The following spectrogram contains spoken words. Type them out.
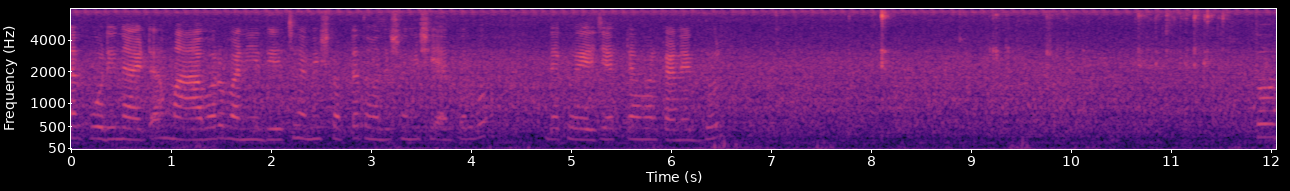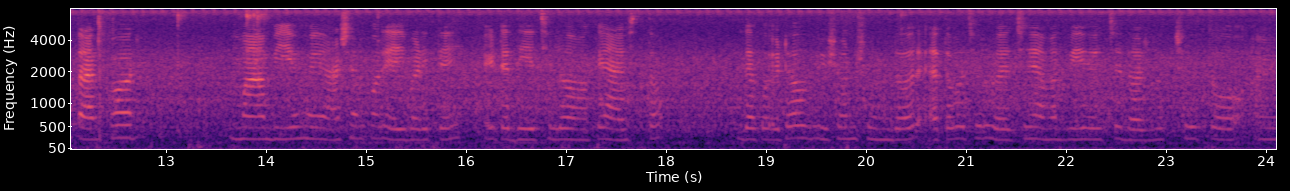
আর পরি না এটা। মা আবারও বানিয়ে দিয়েছে। আমি সবটা তোমাদের সঙ্গে শেয়ার করব। দেখো এই যে একটা আমার কানের দুল। তো তারপর মা বিয়ে হয়ে আসার পরে এই বাড়িতে এটা দিয়েছিল আমাকে আয়স্ত। দেখো, এটাও ভীষণ সুন্দর। এত বছর হয়েছে, আমার বিয়ে হয়েছে দশ বছর, তো আমি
